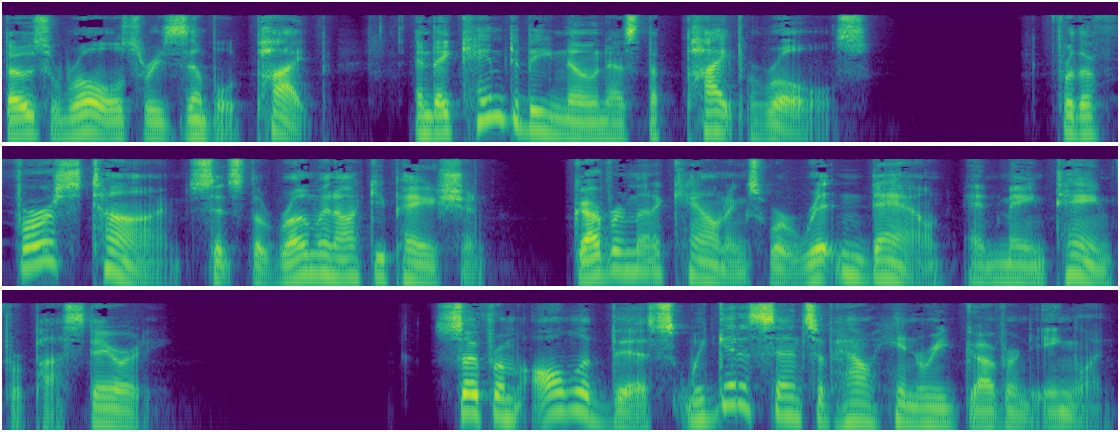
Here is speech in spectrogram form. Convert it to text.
Those rolls resembled pipe, and they came to be known as the pipe rolls. For the first time since the Roman occupation, government accountings were written down and maintained for posterity. So from all of this, we get a sense of how Henry governed England.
